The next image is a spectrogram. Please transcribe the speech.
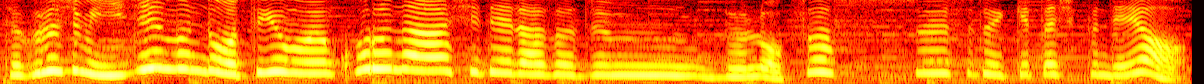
자, 그러시면 이 질문도 어떻게 보면 코로나 시대라서 좀 별로 없었을 수도 있겠다 싶은데요.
